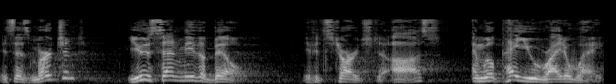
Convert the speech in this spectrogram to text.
It says, merchant, you send me the bill if it's charged to us, and we'll pay you right away.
